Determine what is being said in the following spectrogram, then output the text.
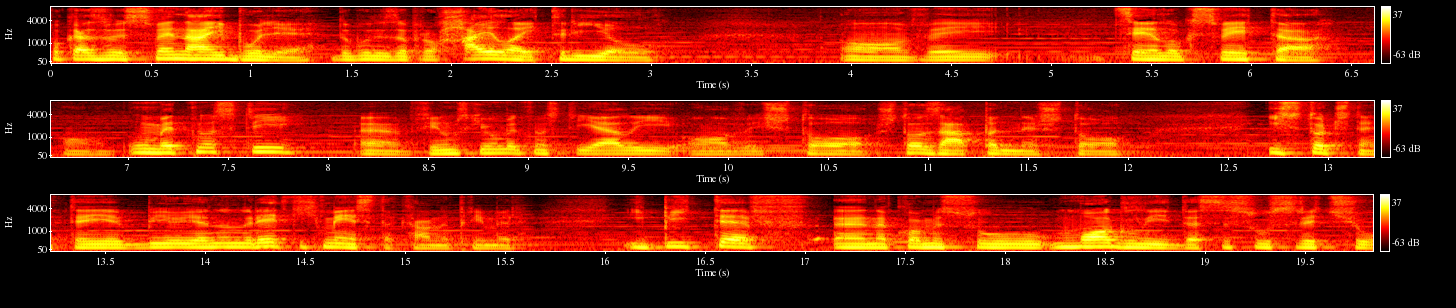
pokazuje sve najbolje, da bude zapravo highlight reel ovaj, celog sveta umetnosti, e, filmske umetnosti, jeli, ovaj, što, što zapadne, što istočne, te je bio jedan od redkih mesta, kao na primjer i bitev e, na kome su mogli da se susreću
